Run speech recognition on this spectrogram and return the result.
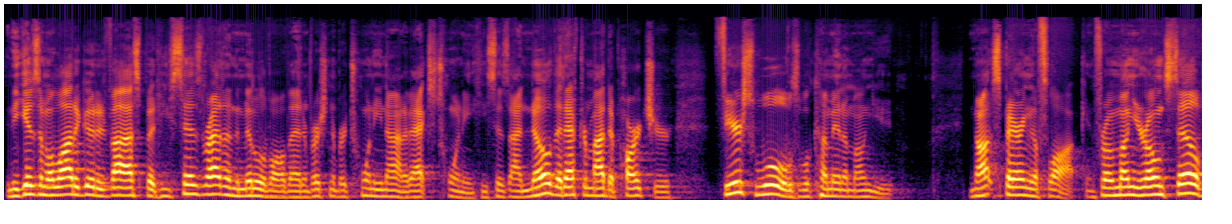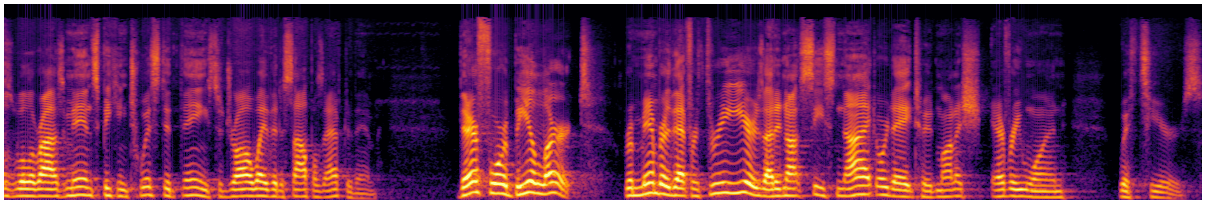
And he gives them a lot of good advice, but he says right in the middle of all that, in verse number 29 of Acts 20, he says, I know that after my departure, fierce wolves will come in among you, not sparing the flock. And from among your own selves will arise men speaking twisted things to draw away the disciples after them. Therefore, be alert. Remember that for three years I did not cease night or day to admonish everyone with tears.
